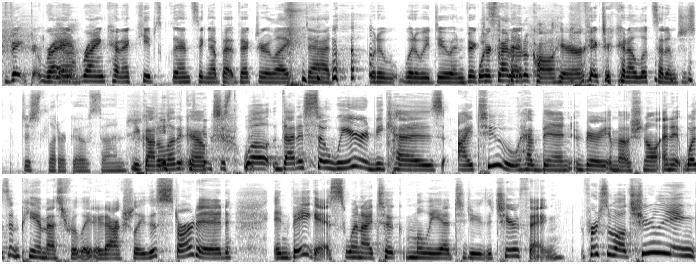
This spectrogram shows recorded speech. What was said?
victor ryan, Yeah. ryan kind of keeps glancing up at victor like dad what do what do we do and victor kind of protocol here? victor kind of looks at him just just let her go son You got to let it go. Just- well, that is so weird because I too have been very emotional and it wasn't PMS related actually. This started in Vegas when I took Malia to do the cheer thing. First of all, cheerleading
